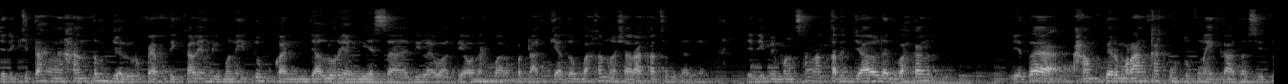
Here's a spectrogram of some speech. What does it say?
Jadi kita ngehantem jalur vertikal yang di mana itu bukan jalur yang biasa dilewati oleh para pendaki atau bahkan masyarakat sebenarnya. Jadi memang sangat terjal dan bahkan kita hampir merangkak untuk naik ke atas itu.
